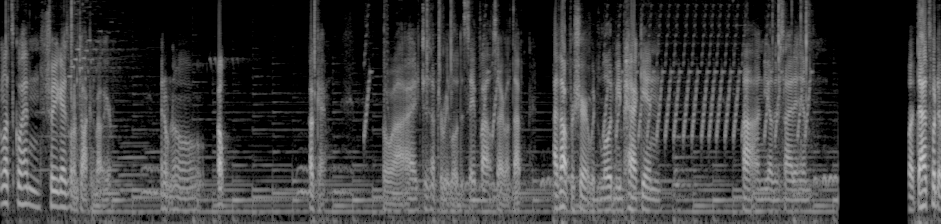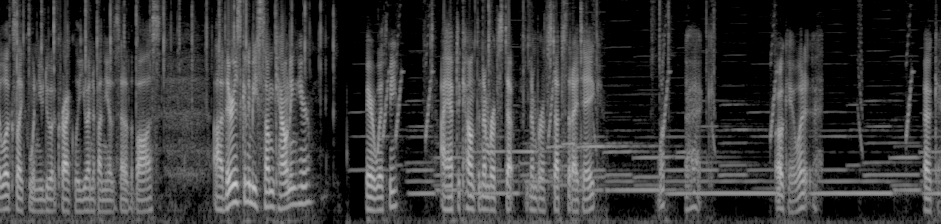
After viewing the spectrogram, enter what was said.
And let's go ahead and show you guys what I'm talking about here. I don't know. Oh. Okay. So uh, I just have to reload the save file. Sorry about that. I thought for sure it would load me back in uh, on the other side of him. But that's what it looks like when you do it correctly. You end up on the other side of the boss. Uh, there is going to be some counting here. Bear with me. I have to count the number of step number of steps that I take. What the heck? Okay, what? Okay.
